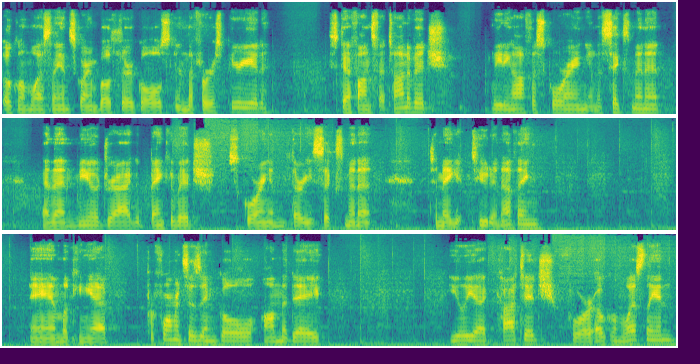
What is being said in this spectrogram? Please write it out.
Oklahoma Wesleyan scoring both their goals in the first period. Stefan Svetanovic leading off the scoring in the sixth minute, and then Miodrag Bankovic scoring in the 36th minute to make it 2 to nothing. And looking at performances in goal on the day, Ilya Katic for Oklahoma Wesleyan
